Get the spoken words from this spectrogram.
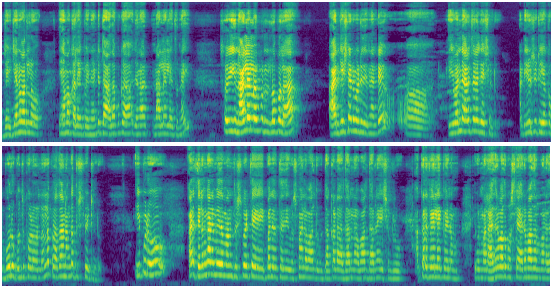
జ జనవరిలో నియామకాలు అయిపోయినాయి అంటే దాదాపుగా జన నాలుగేళ్ళు అవుతున్నాయి. సో ఈ నాలుగేళ్ళ లోపల లోపల ఆయన చేసినటువంటిది ఏంటంటే ఇవన్నీ ఆలోచన చేసిండు. అంటే యూనివర్సిటీ యొక్క భూలు గుంజుకోవడం వల్ల ప్రధానంగా దృష్టి పెట్టిండు. ఇప్పుడు ఆయన తెలంగాణ మీద మనం దృష్టి పెడితే ఇబ్బంది అవుతుంది. ఉస్మానియా వాళ్ళు అక్కడ ధర్నా వాళ్ళు ధర్నా చేసిండ్రు. అక్కడ ఫెయిల్ అయిపోయినాం. ఇప్పుడు మళ్ళీ హైదరాబాద్కి వస్తే హైదరాబాద్ మన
